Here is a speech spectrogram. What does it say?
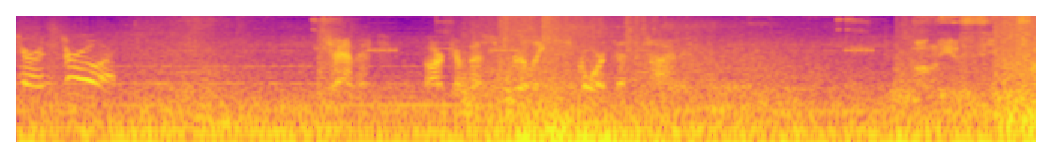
That merc turned through us. Damn it! Arquebus really scored this time. Only a few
